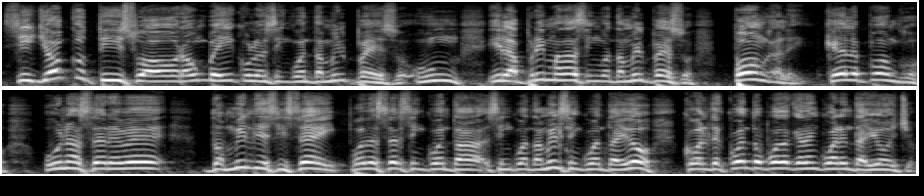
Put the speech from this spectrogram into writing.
si yo cotizo ahora un vehículo en 50 mil pesos un, y la prima da 50 mil pesos, póngale, ¿qué le pongo? Una CRB 2016, puede ser 50 mil 52, con el descuento puede quedar en 48.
